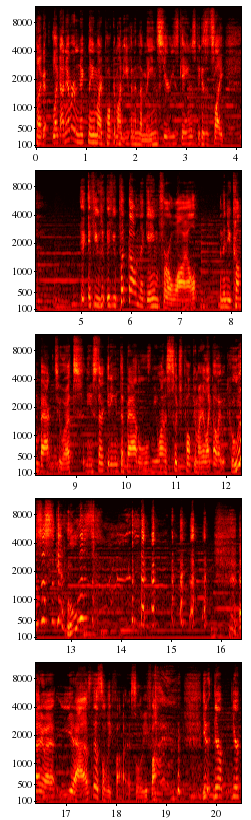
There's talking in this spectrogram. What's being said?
Like, like I never nickname my Pokemon even in the main series games because it's like if you if you put down the game for a while and then you come back to it and you start getting into battles and you want to switch Pokemon, you're like, oh wait, who is this again? Who is? Anyway, yeah, this will be fine. This will be fine. you, your your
